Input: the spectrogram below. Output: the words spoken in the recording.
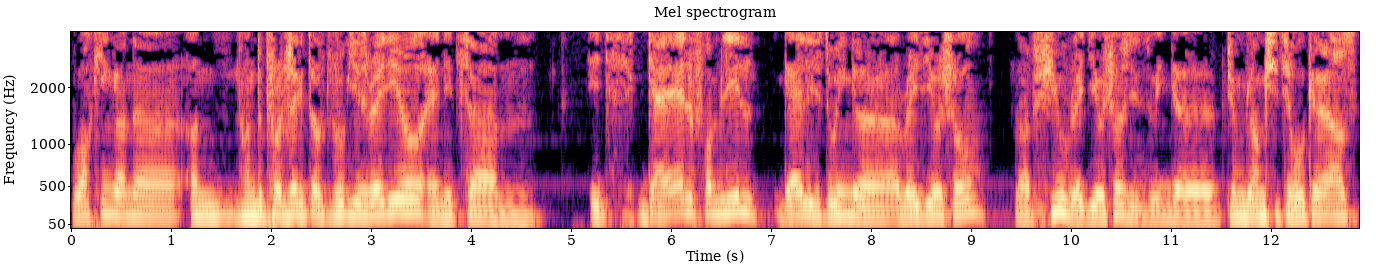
working on uh, on on the project of Drugis Radio and it's um it's Gael from Lille. Gael is doing a radio show a few radio shows. He's doing uh, Pyongyang City Rockers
